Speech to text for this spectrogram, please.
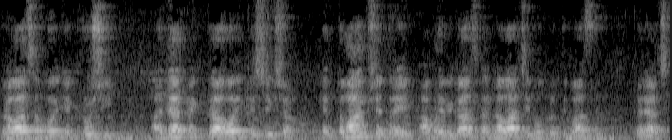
પ્રવાસન હોય કે કૃષિ, આધ્યાત્મિકતા હોય કે શિક્ષણ એમ તમામ ક્ષેત્રે આપણે વિકાસના નવા ચિહ્નો પ્રતિપાદિત કર્યા છે.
